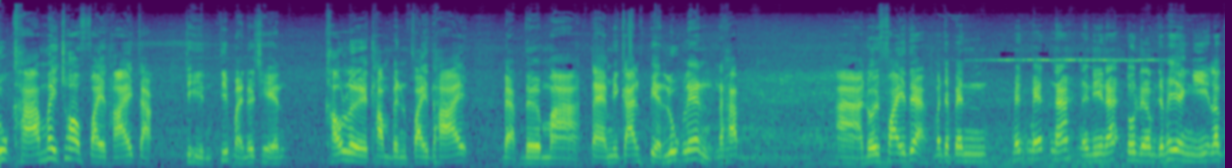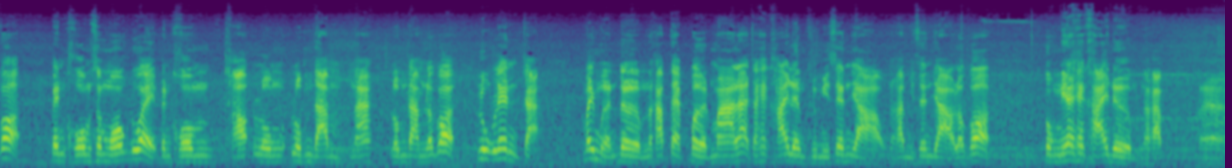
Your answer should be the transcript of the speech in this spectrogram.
ลูกค้าไม่ชอบไฟท้ายจากจีนที่ไมเนอร์เชนเขาเลยทำเป็นไฟท้ายแบบเดิมมา แต่มีการเปลี่ยนลูกเล่นนะครับอ่าโดยไฟเนี่ยมันจะเป็นเม็ดๆนะในนี้นะตัวเดิมจะไม่อย่างนี้แล้วก็ เป็นโคมสโมกด้วย เป็นโคมเท้าลงลมดำนะ ลมดำแล้วก็ลูกเล่นจะไม่เหมือนเดิมนะครับ แต่เปิดมาแล้วจะคล้ายๆเดิมคือมีเส้นยาวนะครับ มีเส้นยาวแล้วก็ตรงนี้คล้ายๆเดิมนะครับอ่า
